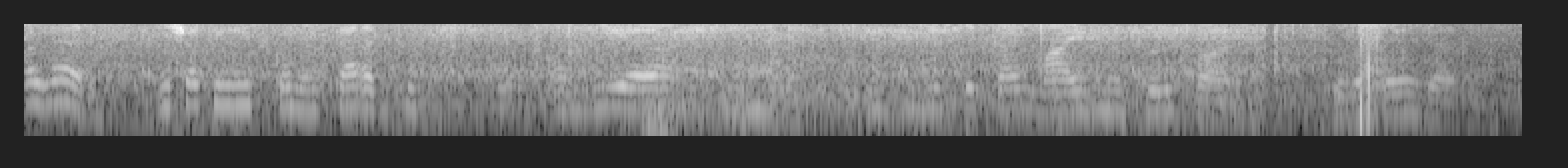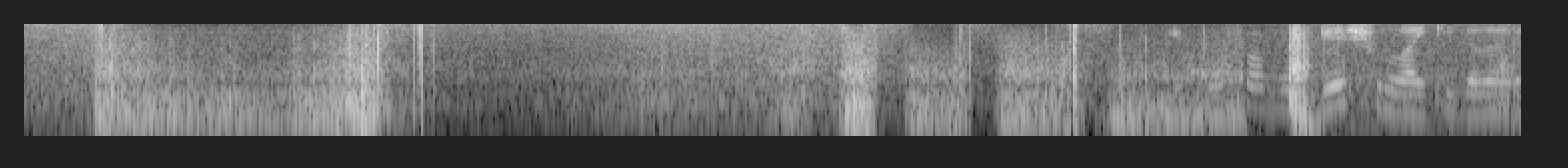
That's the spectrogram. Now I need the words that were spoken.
Galera, deixa aqui nos comentários onde é quer mais no Fire. Se você joga. E por favor, deixa o like, galera.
